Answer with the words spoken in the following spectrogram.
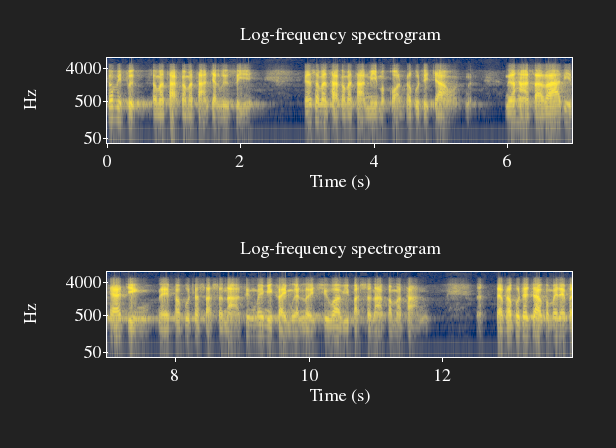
ก็ไปฝึกสมถกรรมฐานจากฤาษีงั้นสมถกรรมฐานมีมาก่อนพระพุทธเจ้า เนื้อหาสาระที่แท้จริงในพระพุทธศาสนา ซึ่งไม่มีใครเหมือนเลย ชื่อว่าวิปัสสนากรรมฐานแต่พระพุทธเจ้าก็ไม่ได้ป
